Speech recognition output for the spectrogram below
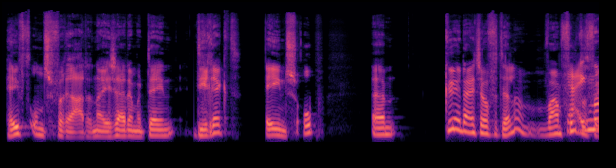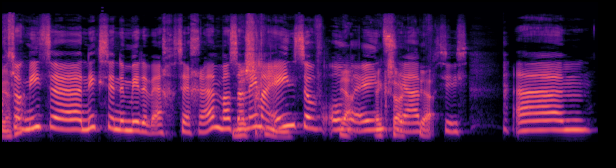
heeft ons verraden. Nou, je zei er meteen direct eens op. Um, kun je daar iets over vertellen? Waarom ja, ik mocht ook niet uh, niks in de middenweg zeggen. Het was Misschien. alleen maar eens of oneens. Ja, exact, ja, ja. precies. Um,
